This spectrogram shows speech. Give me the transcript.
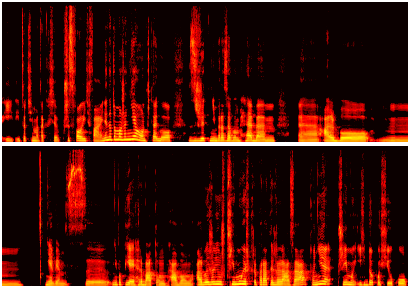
i, i co ci ma tak się przyswoić fajnie, no to może nie łącz tego z żytnim razowym chlebem e, albo mm, nie wiem, z, nie popijaj herbatą, kawą, albo jeżeli już przyjmujesz preparaty żelaza, to nie przyjmuj ich do posiłku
